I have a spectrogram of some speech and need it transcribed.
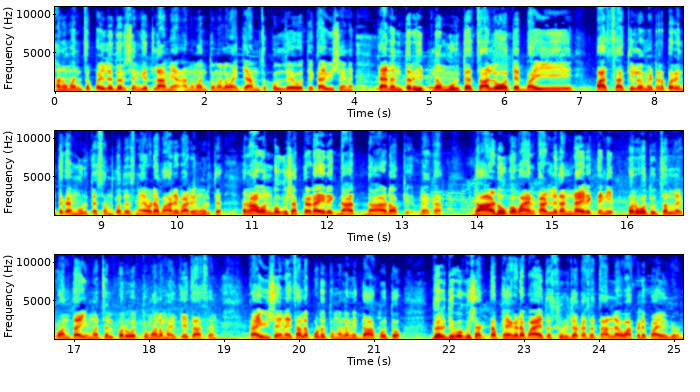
हनुमानचं पहिलं दर्शन घेतलं आम्ही. हनुमान तुम्हाला माहिती आहे आमचं कुलदेव होते. काय विषय नाही. त्यानंतर इथनं मूर्त्या चालू होत्यात. भाई पाच सहा किलोमीटरपर्यंत काय मूर्त्या संपतच नाही. एवढ्या भारी भारी मूर्त्या. रावण बघू शकता डायरेक्ट दहा दहा डॉके नाही का? दहा डोकं बाहेर काढलेत आणि डायरेक्ट त्यांनी पर्वत उचललाय. कोणता हिमाचल पर्वत तुम्हाला माहितीच असन. काही विषय नाही चला पुढे तुम्हाला मी दाखवतो. गर्दी बघू शकता फेगडा पायाचा सूर्जा कसा चाललाय वाकडे पाय घेऊन.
